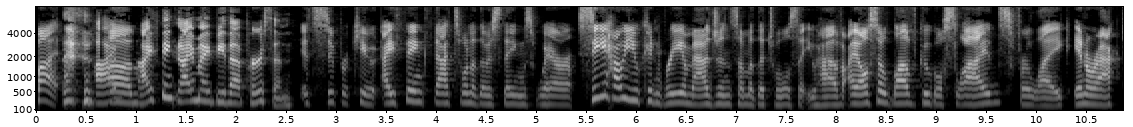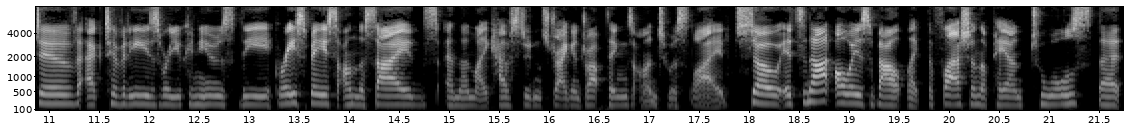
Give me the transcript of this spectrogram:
but I, Um, I think I might be that person. It's super cute. I think that's one of those things where see how you can reimagine some of the tools that you have. I also love Google Slides for like interactive activities where you can use the gray space on the sides and then like have students drag and drop things onto a slide. So it's not always about like the flash and the pan tools that,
